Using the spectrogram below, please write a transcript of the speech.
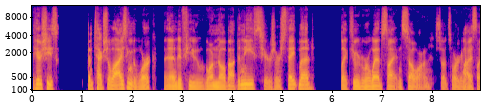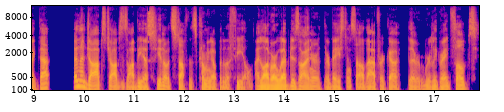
Here she's contextualizing the work. And if you want to know about Denise, here's her statement, click through to her website and so on. So it's organized like that. And then jobs, jobs is obvious, you know, it's stuff that's coming up in the field. I love our web designer. They're based in South Africa. They're really great folks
